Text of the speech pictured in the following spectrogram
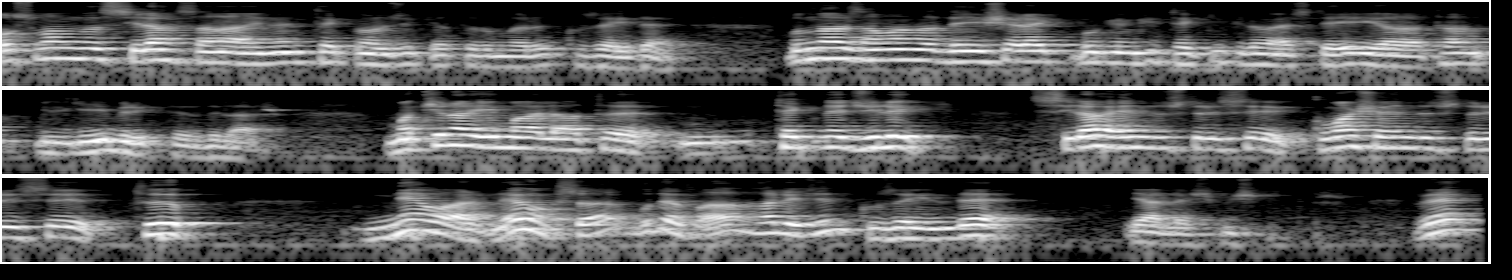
Osmanlı silah sanayinin teknolojik yatırımları kuzeyde. Bunlar zamanla değişerek bugünkü teknik üniversiteyi yaratan bilgiyi biriktirdiler. Makina imalatı, teknecilik, silah endüstrisi, kumaş endüstrisi, tıp ne var ne yoksa bu defa Halic'in kuzeyinde yerleşmiştir. Ve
